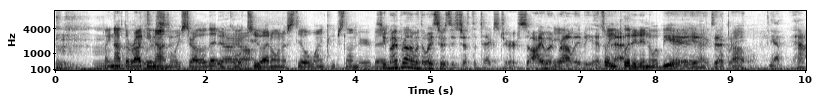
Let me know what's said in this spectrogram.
like not the Rocky Mountain oyster, although that'd be cool yeah. too. I don't want to steal Wine Coop's thunder, but See, my problem with oysters is just the texture, so I would yeah. probably be. That's into why you that. put it into a beer. Yeah, yeah, and exactly. No problem. Yeah. Yeah.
